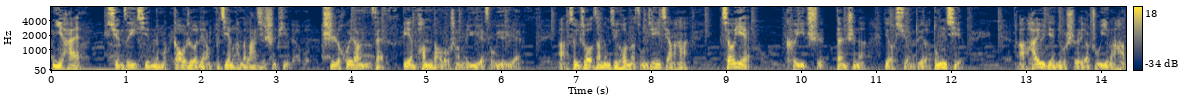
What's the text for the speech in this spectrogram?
你还选择一些那么高热量、不健康的垃圾食品，只会让你在变胖的道路上呢越走越远。啊，所以说咱们最后呢总结一下哈，宵夜可以吃，但是呢要选对了东西。啊，还有一点就是要注意了哈，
